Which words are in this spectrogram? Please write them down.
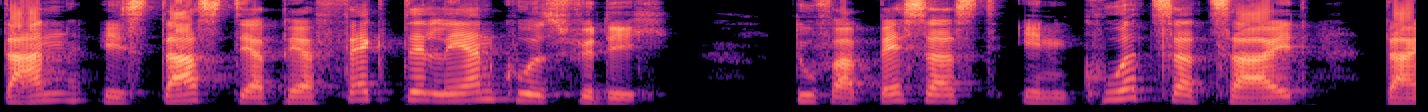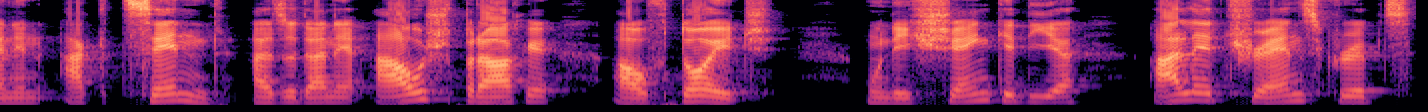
dann ist das der perfekte Lernkurs für dich. Du verbesserst in kurzer Zeit deinen Akzent, also deine Aussprache auf Deutsch und ich schenke dir alle Transcripts,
